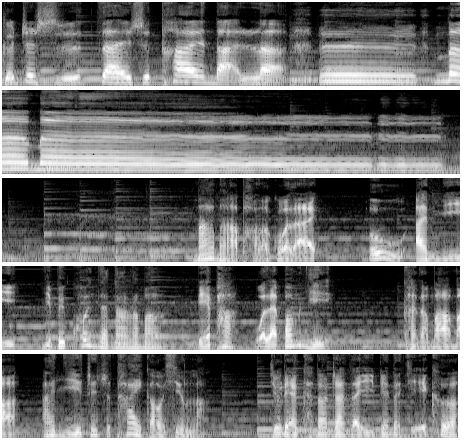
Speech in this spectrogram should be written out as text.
可这实在是太难了。嗯，妈妈。妈妈跑了过来，哦，安妮，你被困在那儿了吗？别怕，我来帮你。看到妈妈，安妮真是太高兴了，就连看到站在一边的杰克，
